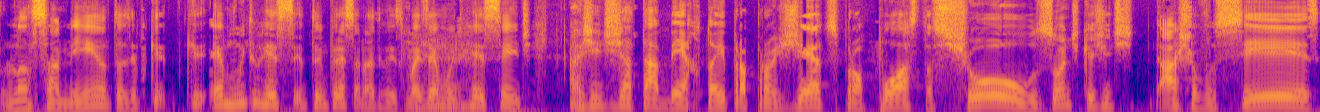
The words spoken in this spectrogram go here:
lançamento, assim, porque, porque é muito recente, tô impressionado com isso, mas é muito recente. A gente já está aberto aí para projetos, propostas, shows, onde que a gente acha vocês?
